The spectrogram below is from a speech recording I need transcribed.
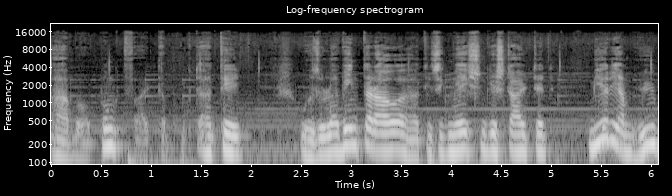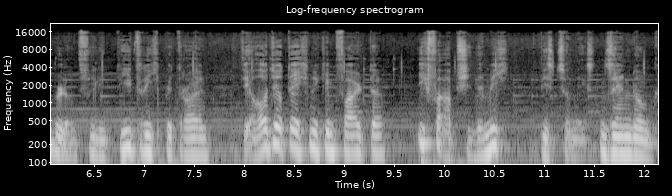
abo.falter.at. Ursula Winterauer hat die Signation gestaltet, Miriam Hübel und Philipp Dietrich betreuen die Audiotechnik im Falter. Ich verabschiede mich bis zur nächsten Sendung.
